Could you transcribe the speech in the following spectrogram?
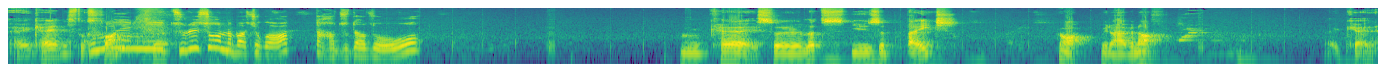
Okay, this この.辺に釣れそうな場所があったはずだぞ Okay, so let's use a bait. Oh, we don't have enough. Okay.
